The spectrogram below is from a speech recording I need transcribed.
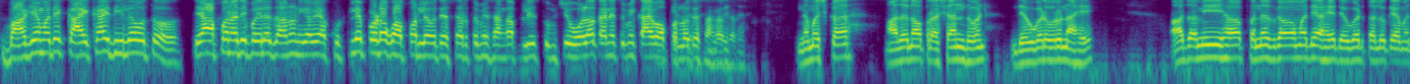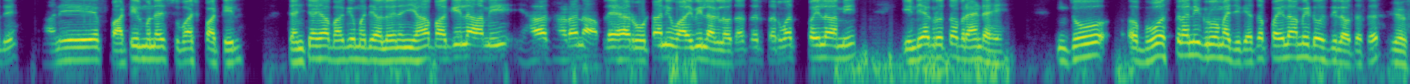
बागेमध्ये काय काय दिलं होतं ते आपण आधी पहिलं जाणून घेऊया. कुठले प्रोडक्ट वापरले होते सर तुम्ही सांगा प्लीज तुमची ओळख आणि तुम्ही काय वापरलं ओके ते सर, सांगा सर. नमस्कार. माझं नाव प्रशांत धोंड देवगडवरून आहे. आज आम्ही ह्या फणस गावामध्ये आहे देवगड तालुक्यामध्ये. आणि पाटील म्हणून सुभाष पाटील. त्यांच्या ह्या बागेमध्ये आलोय आणि ह्या बागेला आम्ही ह्या झाडांना आपल्या ह्या रोटाने वाळवी लागला होता. तर सर्वात पहिलं आम्ही इंडिया ग्रोचा ब्रँड आहे. जो अ, भूवस्त्र आणि ग्रो मॅजिक याचा पहिला आम्ही डोस दिला होता सर येस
